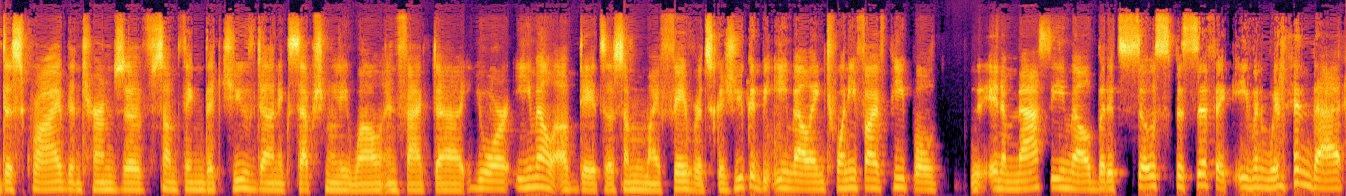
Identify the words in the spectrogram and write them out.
described in terms of something that you've done exceptionally well. In fact, uh, your email updates are some of my favorites because you could be emailing 25 people in a mass email, but it's so specific, even within that,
